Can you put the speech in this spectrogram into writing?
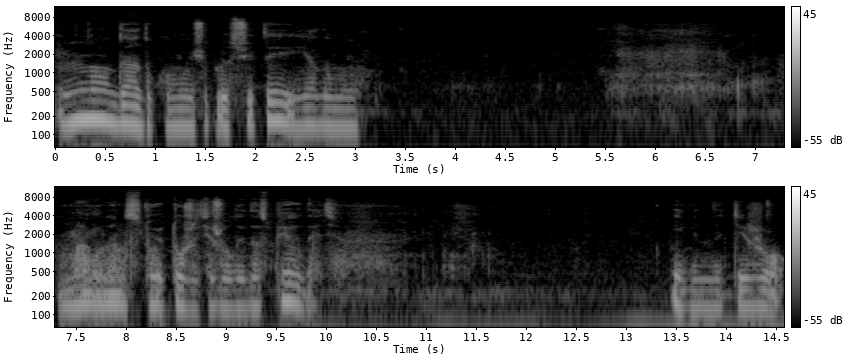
Ну, да, только у него еще плюс щиты, я думаю... Магу, наверное, стоит тоже тяжелый доспех дать. Именно тяжелый.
